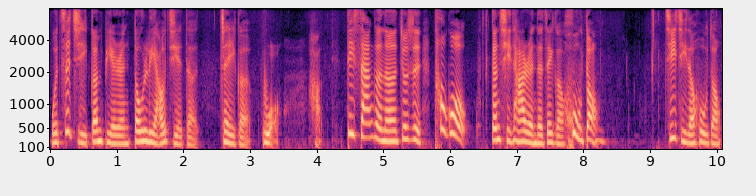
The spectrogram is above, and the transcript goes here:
我自己跟别人都了解的这个我。好，第三个呢，就是透过跟其他人的这个互动。积极的互动，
